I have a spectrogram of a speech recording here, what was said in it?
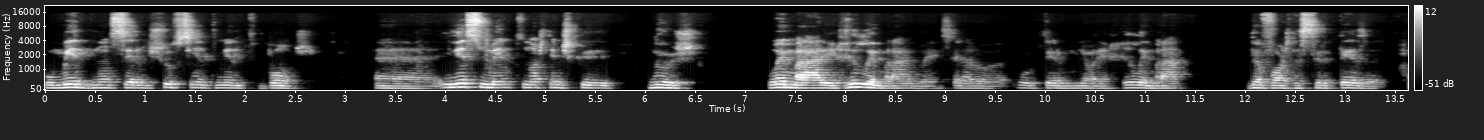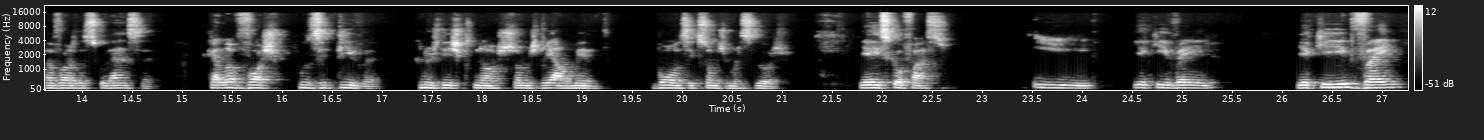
o medo de não sermos suficientemente bons. Uh, e nesse momento nós temos que nos lembrar e relembrar, não é? Se calhar o, o termo melhor é relembrar da voz da certeza, a voz da segurança, aquela voz positiva que nos diz que nós somos realmente bons e que somos merecedores. E é isso que eu faço. E, e aqui vem e aqui vem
